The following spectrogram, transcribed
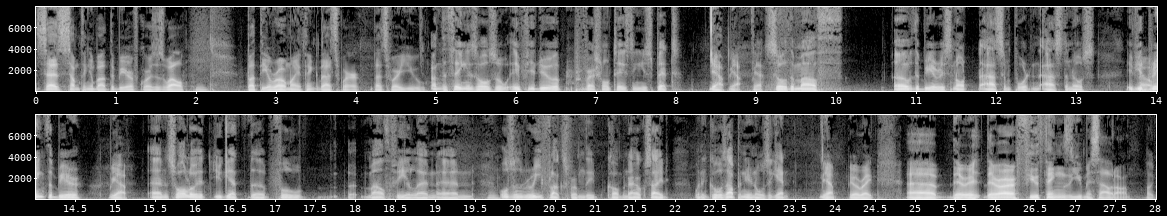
says something about the beer, of course, as well. Hmm. But the aroma, I think that's where that's where you And the thing is also, if you do a professional tasting, you spit. Yeah, yeah yeah So the mouth of the beer is not as important as the nose. If you No. drink the beer yeah and swallow it, you get the full uh, mouth feel and, and Hmm. also the reflux from the carbon dioxide when it goes up in your nose again. Yeah, you're right. Uh, there, is, there are a few things you miss out on, like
